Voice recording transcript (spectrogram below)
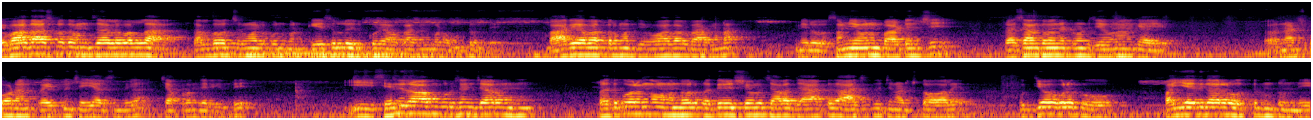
వివాదాస్పద అంశాల వల్ల తలదోచడం వల్ల కొన్ని కొన్ని కేసుల్లో ఇరుక్కునే అవకాశం కూడా ఉంటుంది. భార్యాభర్తల మధ్య వివాదాలు రాకుండా మీరు సంయమనం పాటించి ప్రశాంతమైనటువంటి జీవనానికి నడుచుకోవడానికి ప్రయత్నం చేయాల్సిందిగా చెప్పడం జరిగింది. ఈ శని రాహు గురు సంచారం ప్రతికూలంగా ఉన్నందువల్ల ప్రతి విషయంలో చాలా జాగ్రత్తగా ఆచితూచి నడుచుకోవాలి. ఉద్యోగులకు పై అధికారుల ఒత్తిడి ఉంటుంది.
